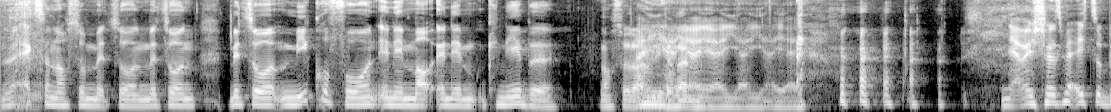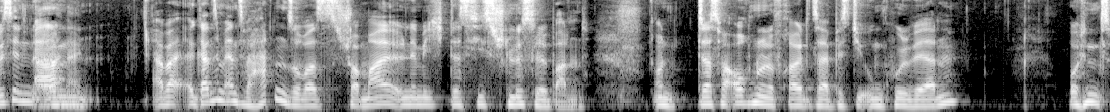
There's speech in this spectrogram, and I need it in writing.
Ne, extra noch so mit so, mit so, mit so einem Mikrofon in dem, in dem Knebel noch so da ja, dran. ja, ja, ja, ja, ja. ja, aber ich stelle es mir echt so ein bisschen. Ah, ähm, aber ganz im Ernst, wir hatten sowas schon mal, nämlich das hieß Schlüsselband. Und das war auch nur eine Frage der Zeit, bis die uncool werden. Und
